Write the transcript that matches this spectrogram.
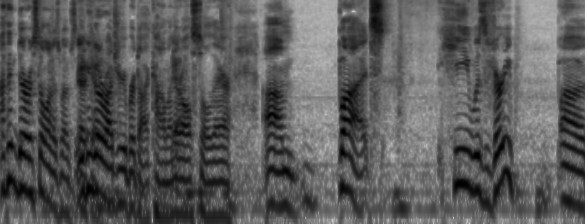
I think they're still on his website. You can go to rogerebert.com and they're all still there. Um, but he was very uh,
